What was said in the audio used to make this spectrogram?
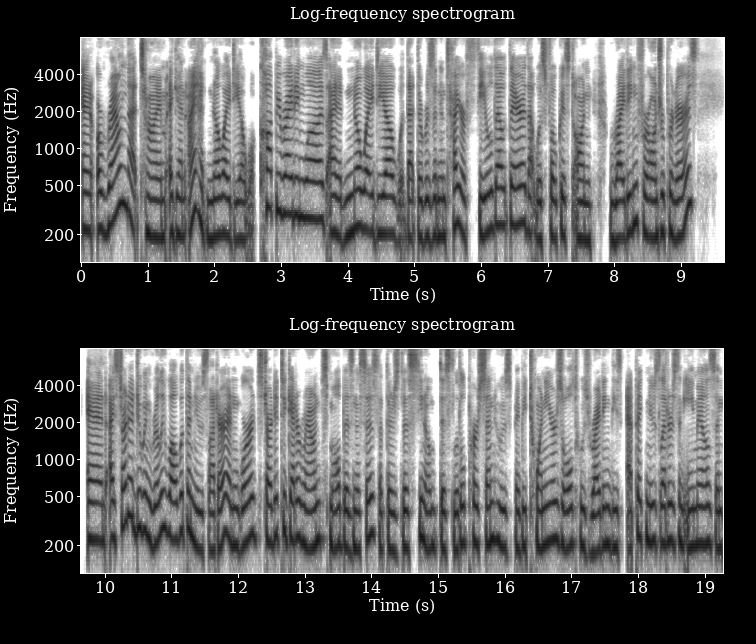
And around that time, again, I had no idea what copywriting was. I had no idea what, that there was an entire field out there that was focused on writing for entrepreneurs. And I started doing really well with the newsletter and word started to get around small businesses that there's this, you know, this little person who's maybe 20 years old who's writing these epic newsletters and emails and,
